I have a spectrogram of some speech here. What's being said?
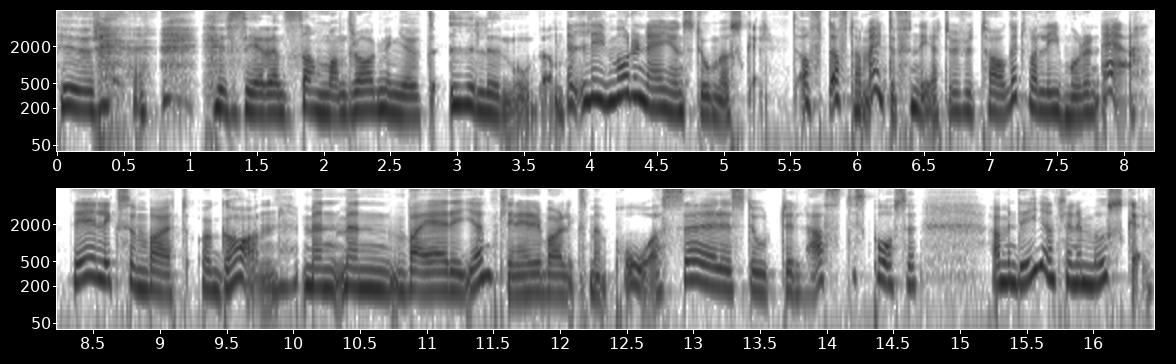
hur, hur ser en sammandragning ut i livmodern? Livmodern är ju en stor muskel. Ofta, ofta har man inte funderat överhuvudtaget vad livmodern är. Det är liksom bara ett organ. Men, men vad är det egentligen? Är det bara liksom en påse? Är det en stort elastisk påse? Ja, men det är egentligen en muskel.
